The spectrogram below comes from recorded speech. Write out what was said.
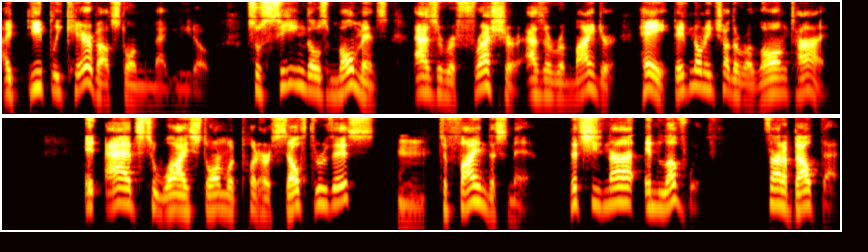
I deeply care about Storm and Magneto. So seeing those moments as a refresher, as a reminder, hey, they've known each other a long time. It adds to why Storm would put herself through this Hmm. to find this man that she's not in love with. It's not about that.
